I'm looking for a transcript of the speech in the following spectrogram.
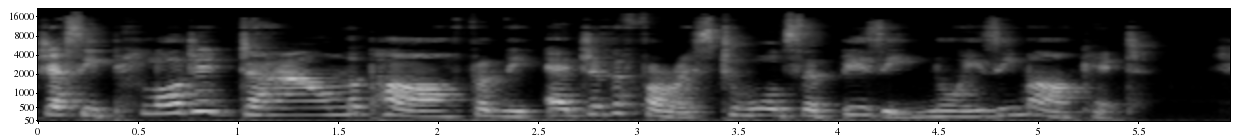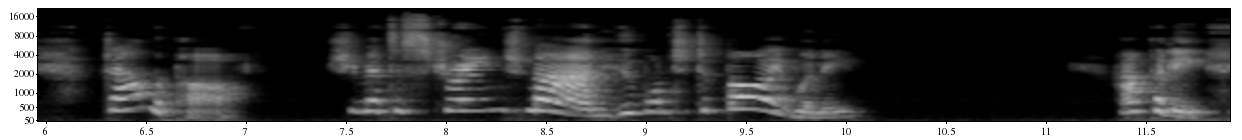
Jessie plodded down the path from the edge of the forest towards the busy, noisy market. Down the path, she met a strange man who wanted to buy Woolly. Happily,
